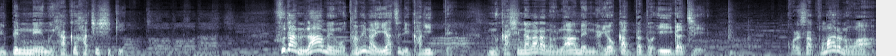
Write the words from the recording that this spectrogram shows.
えペンネーム108式。普段ラーメンを食べない奴に限って、昔ながらのラーメンが良かったと言いがち。これさ、困るのは、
